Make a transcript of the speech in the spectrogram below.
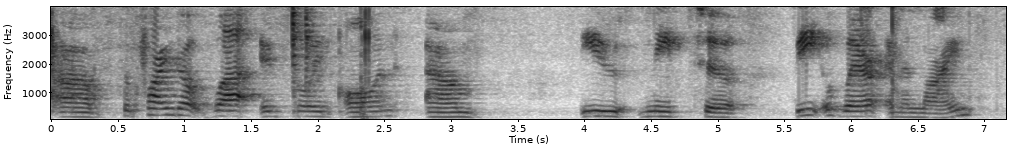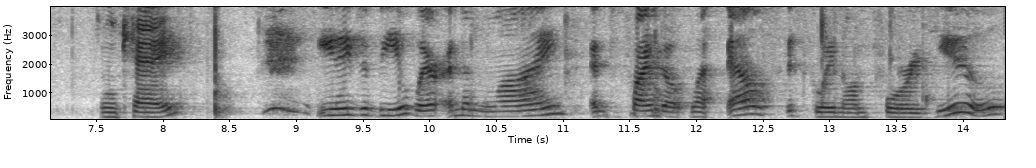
uh, to find out what is going on, um, you need to be aware and aligned okay? You need to be aware and aligned and to find out what else is going on for you,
